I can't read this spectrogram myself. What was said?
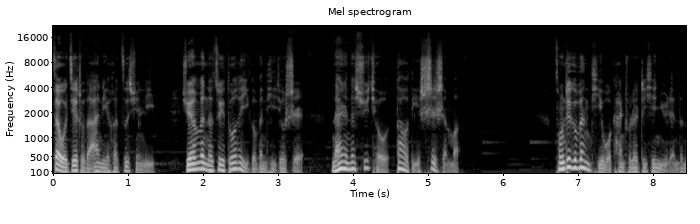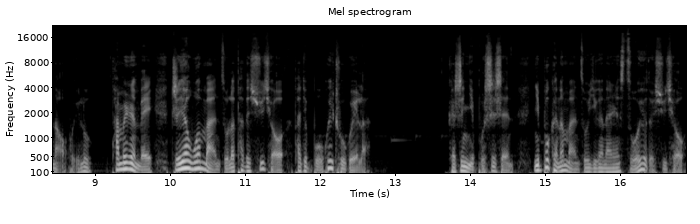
在我接触的案例和咨询里，学员问的最多的一个问题就是：男人的需求到底是什么？从这个问题，我看出了这些女人的脑回路。他们认为，只要我满足了他的需求，他就不会出轨了。可是你不是神，你不可能满足一个男人所有的需求，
